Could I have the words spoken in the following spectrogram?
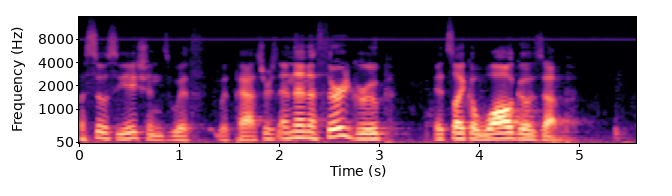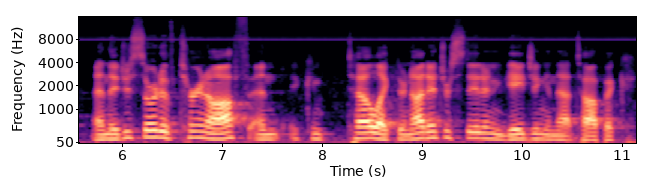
associations with, with pastors. And then a third group, it's like a wall goes up. And they just sort of turn off, and it can tell like they're not interested in engaging in that topic.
